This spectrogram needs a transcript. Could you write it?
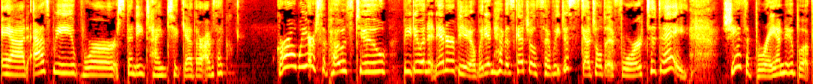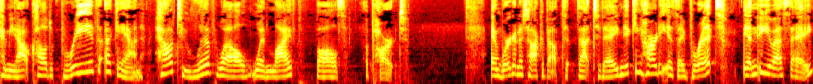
And as we were spending time together, I was like, girl, we are supposed to be doing an interview. We didn't have it scheduled, so we just scheduled it for today. She has a brand new book coming out called Breathe Again How to Live Well When Life Falls Apart. And we're going to talk about th- that today. Niki Hardy is a Brit in the USA,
